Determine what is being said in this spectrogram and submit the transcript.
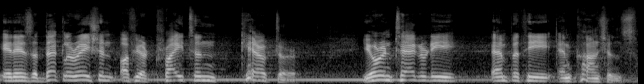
It is a declaration of your Triton character, your integrity, empathy, and conscience.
